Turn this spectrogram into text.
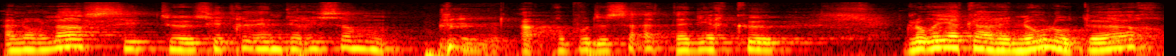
Alors là, c'est très intéressant à propos de ça, c'est-à-dire que Gloria Carreno, l'auteur,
